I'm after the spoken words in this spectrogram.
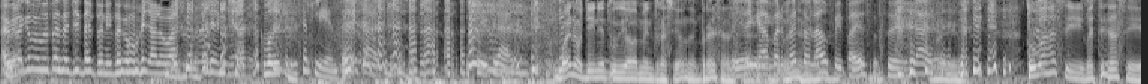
A mí lo que me gusta ese chiste, el tonito como ella lo va a hacer. Genial. Como de servicio al cliente. Sí, claro. Bueno, Ginny estudió administración de empresas. Y le queda Sí. perfecto el outfit para eso. Claro. Muy bien. Tú vas así, vestida así.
